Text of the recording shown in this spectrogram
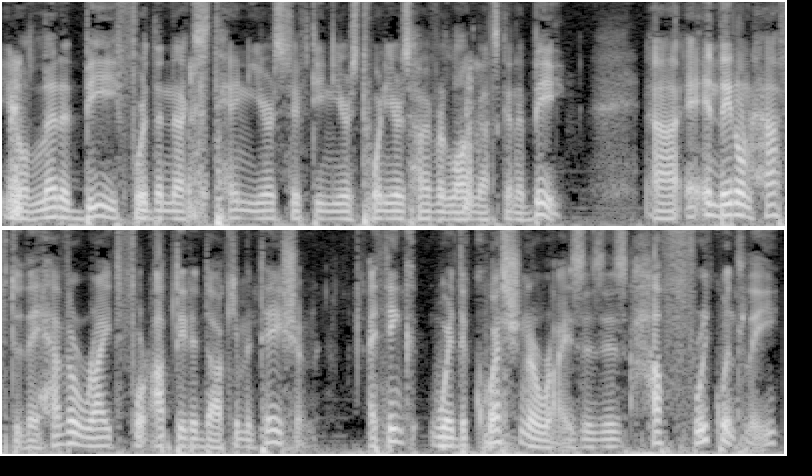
you know, let it be for the next 10 years, 15 years, 20 years, however long that's going to be. Uh, and they don't have to. They have a right for updated documentation. I think where the question arises is how frequently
